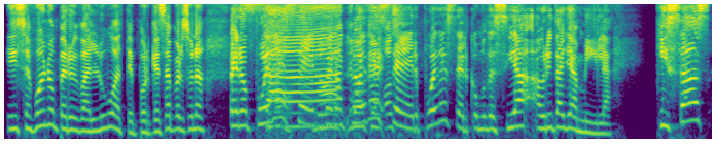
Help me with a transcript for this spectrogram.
y dices, bueno, pero evalúate, porque esa persona... Pero puede ser, pero puede que- ser, puede ser, como decía ahorita Yamila, quizás,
